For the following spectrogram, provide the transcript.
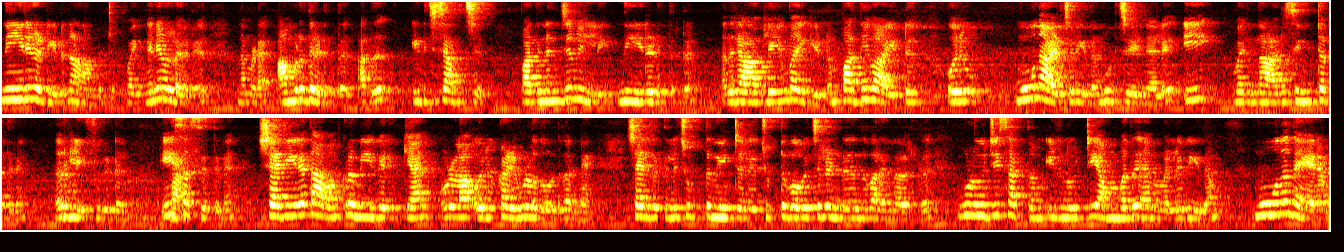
നീര് കെട്ടിയിട്ട് കാണാൻ പറ്റും. അപ്പം ഇങ്ങനെയുള്ളവർ നമ്മുടെ അമൃതെടുത്ത് അത് ഇടിച്ച് ചതച്ച് പതിനഞ്ച് മില്ലി നീരെടുത്തിട്ട് അത് രാവിലെയും വൈകിട്ടും പതിവായിട്ട് ഒരു മൂന്നാഴ്ച വീതം കുടിച്ചു കഴിഞ്ഞാൽ ഈ വരുന്ന ആ ഒരു സിംറ്റത്തിന് റിലീഫ് കിട്ടുന്നു. ഈ സസ്യത്തിന് ശരീരതാപം ക്രമീകരിക്കാൻ ഉള്ള ഒരു കഴിവുള്ളത് കൊണ്ട് തന്നെ ശരീരത്തിൽ ചുട്ടുനീറ്റൽ ചുട്ടുപോകച്ചിലുണ്ട് എന്ന് പറയുന്നവർക്ക് ഗുളൂജി സത്വം ഇരുന്നൂറ്റി അമ്പത് എം എൽ വീതം മൂന്ന് നേരം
